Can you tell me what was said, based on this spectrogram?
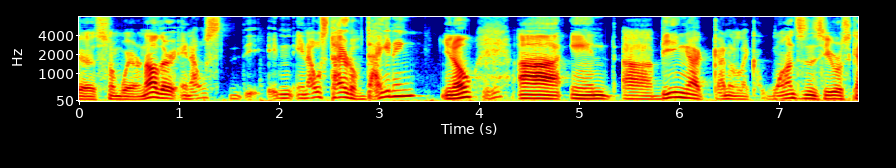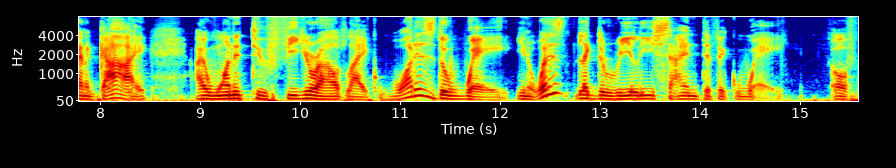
uh, some way or another. And I was and, and I was tired of dieting, you know, mm-hmm. Uh, and being a kind of like a ones and zeros kind of guy. I wanted to figure out like what is the way, you know, what is like the really scientific way of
